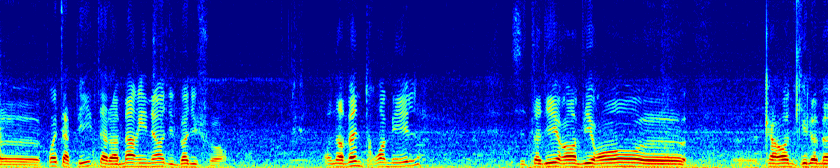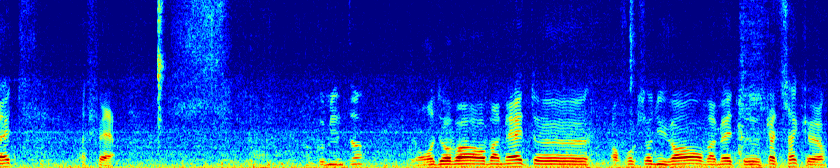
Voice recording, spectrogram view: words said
euh, Pointe-à-Pitre, à la marina du bas du fort. On a 23 000, c'est-à-dire environ euh, euh, 40 km à faire. En combien de temps? On, doit avoir- on va mettre, euh, en fonction du vent, on va mettre euh, 4-5 heures.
